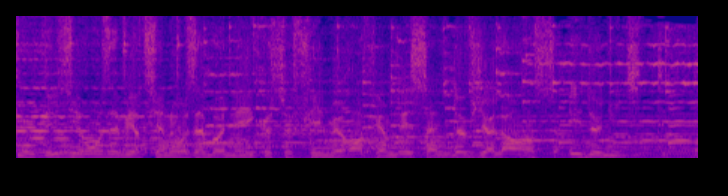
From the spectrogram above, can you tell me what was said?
Nous désirons avertir nos abonnés que ce film renferme des scènes de violence et de nudité.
